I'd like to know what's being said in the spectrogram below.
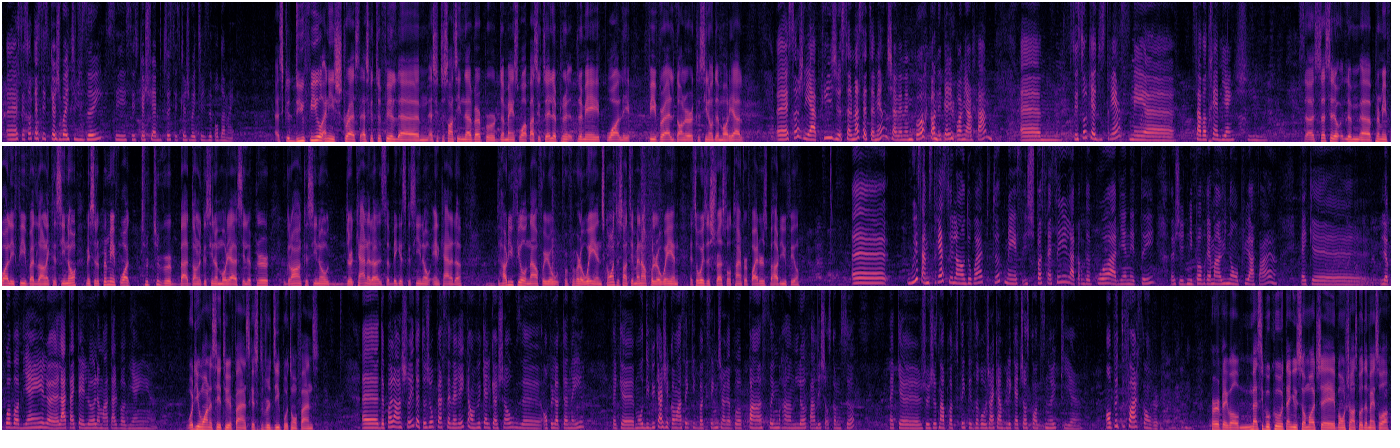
Euh, c'est sûr que c'est ce que je vais utiliser. C'est ce que je suis habitué, c'est ce que je vais utiliser pour demain. Est-ce que do you feel any stress? Est-ce que tu feel, euh, est-ce que tu sens nerveux pour demain soir? Parce que tu es le pr premier fois les filles dans le casino de Montréal? Euh, ça, je l'ai appris seulement cette semaine. Je savais même pas qu'on était les premières femmes. Euh, c'est sûr qu'il y a du stress, mais euh, ça va très bien. Ça, c'est la euh, première fois les filles vont dans le casino, mais c'est la première fois que tu, veux battre dans le casino de Montréal. C'est le plus grand casino de Canada. It's the biggest casino in Canada. How do you feel now for your for, for the weigh-ins? Comment tu sens maintenant pour le weigh-in? It's always a stressful time for fighters, but how do you feel? Oui, ça me stresse sur l'endroit et tout, mais je suis pas stressée. La perte de poids a bien été. Euh, je n'ai pas vraiment eu non plus à faire. Fait que euh, le poids va bien, la tête est là, le mental va bien. What do you want to say to your fans? Qu'est-ce que tu veux dire pour ton fans? Euh, de ne pas lâcher, de toujours persévérer. Quand on veut quelque chose, on peut l'obtenir. Fait que moi, au début, quand j'ai commencé le kickboxing, j'aurais pas pensé me rendre là, faire des choses comme ça. Fait que euh, je veux juste en profiter et dire aux gens quand vous voulez quelque chose, continuez. Puis euh, on peut tout faire ce qu'on veut. Perfect. Well, merci beaucoup. Thank you so much et bonne chance pour demain soir.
